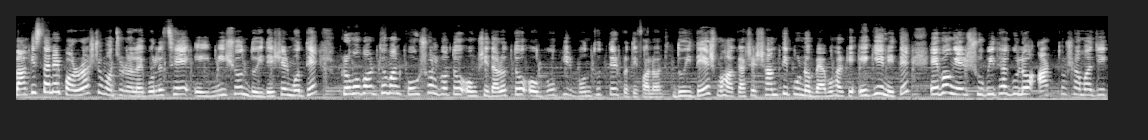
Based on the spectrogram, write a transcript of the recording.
পাকিস্তানের পররাষ্ট্র মন্ত্রণালয় বলেছে, এই মিশন দুই দেশের মধ্যে ক্রমবর্ধমান কৌশলগত অংশীদারত্ব ও গভীর বন্ধুত্বের প্রতিফলন। দুই দেশ মহাকাশের শান্তিপূর্ণ ব্যবহারকে এগিয়ে নিতে এবং এর সুবিধাগুলো আর্থসামাজিক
